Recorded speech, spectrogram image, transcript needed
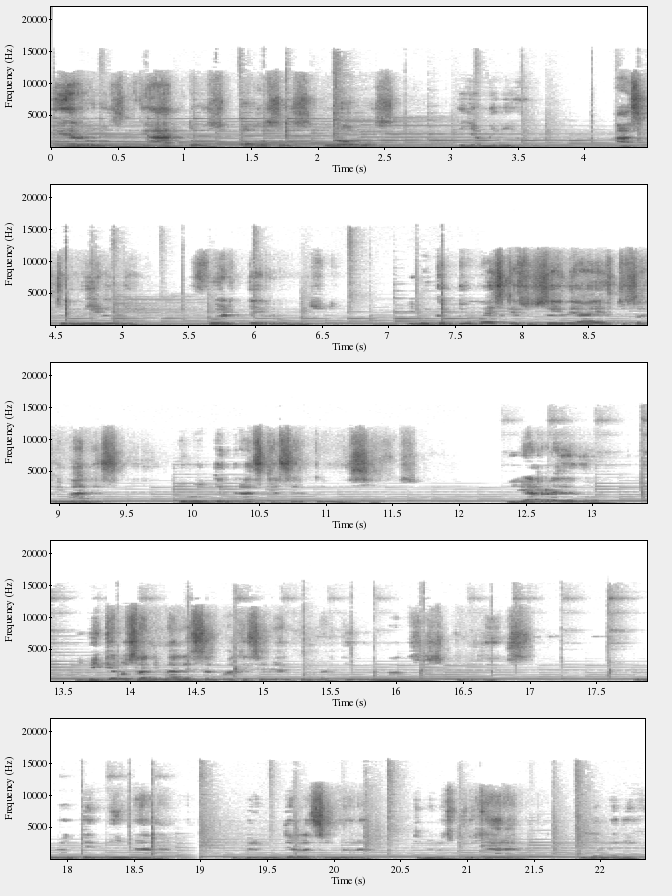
perros, gatos, osos, lobos. Ella me dijo, hazte humilde, fuerte y robusto. Y lo que tú ves que sucede a estos animales, tú lo tendrás que hacer con mis hijos. Miré alrededor y vi que los animales salvajes se habían convertido en mansos corderos. Yo no entendí nada y pregunté a la señora que me lo explicara. Ella me dijo,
